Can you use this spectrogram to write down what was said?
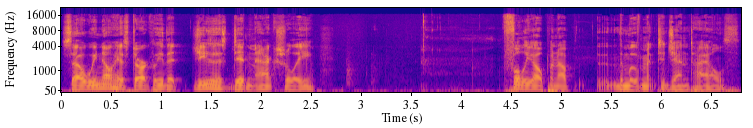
So we know historically that Jesus didn't actually fully open up the movement to Gentiles.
